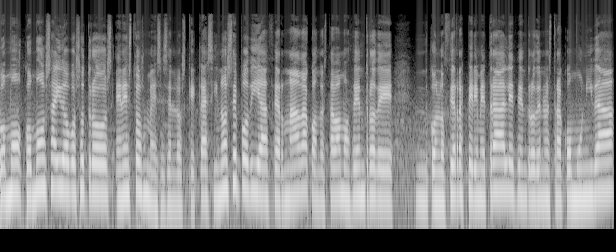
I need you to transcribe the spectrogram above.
¿Cómo, ¿Cómo, os ha ido vosotros en estos meses en los que casi no se podía hacer nada cuando estábamos dentro de, mm, con los cierres perimetrales, dentro de nuestra comunidad?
